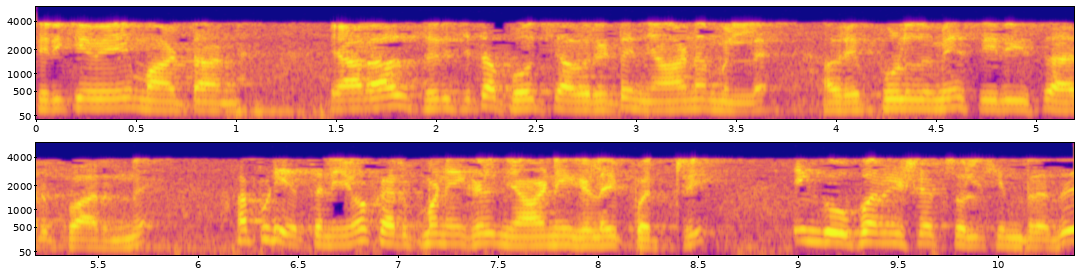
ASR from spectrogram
சிரிக்கவே மாட்டான். யாராவது சிரிச்சுட்டா போச்சு அவர்கிட்ட ஞானம் இல்லை அவர் எப்பொழுதுமே சீரியஸா இருப்பார்னு அப்படி எத்தனையோ கற்பனைகள் ஞானிகளை பற்றி இங்கு உபனிஷத் சொல்கின்றது.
